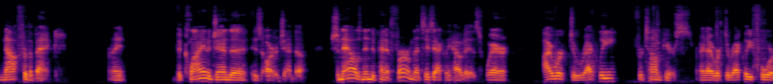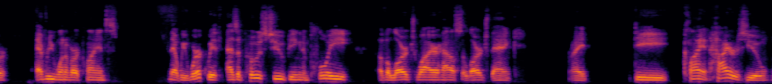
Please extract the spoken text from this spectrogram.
not for the bank, right? The client agenda is our agenda. Chanel is an independent firm. That's exactly how it is, where I work directly for Tom Pierce, right? I work directly for every one of our clients that we work with, as opposed to being an employee of a large wirehouse, a large bank, right? The client hires you,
